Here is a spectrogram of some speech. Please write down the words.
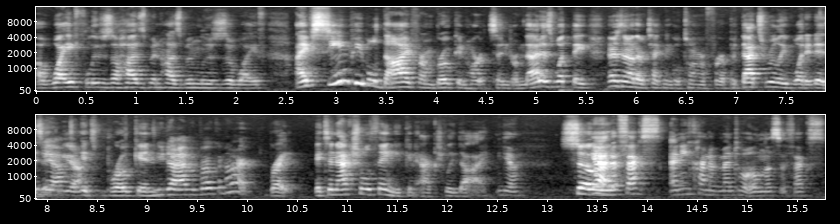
a wife loses a husband, husband loses a wife. I've seen people die from broken heart syndrome. That is what they. There's another technical term for it, but that's really what it is. It- Yeah. Yeah. it's broken. You die of a broken heart. Right. It's an actual thing. You can actually die. yeah. So yeah, it affects any kind of mental illness. Affects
